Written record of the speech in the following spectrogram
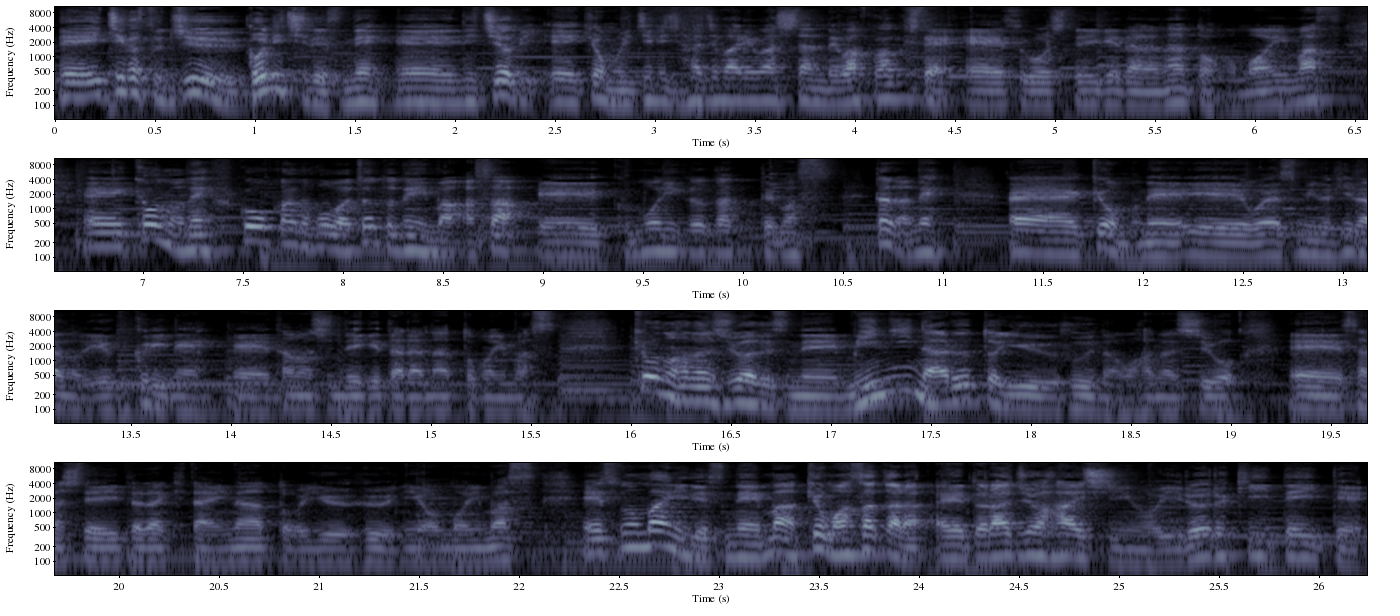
えー、1月15日ですね、えー日曜日、えー今日も一日始まりましたんでワクワクして、えー過ごしていけたらなと思います。えー今日のね、福岡の方はちょっとね、今朝、えー曇りがかってます。ただね、えー今日もね、えーお休みの日なのでゆっくりね、えー楽しんでいけたらなと思います。今日の話はですね、身になるという風なお話を、えーさせていただきたいなという風に思います。えーその前にですね、まあ今日も朝から、えーとラジオ配信をいろいろ聞いていて、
